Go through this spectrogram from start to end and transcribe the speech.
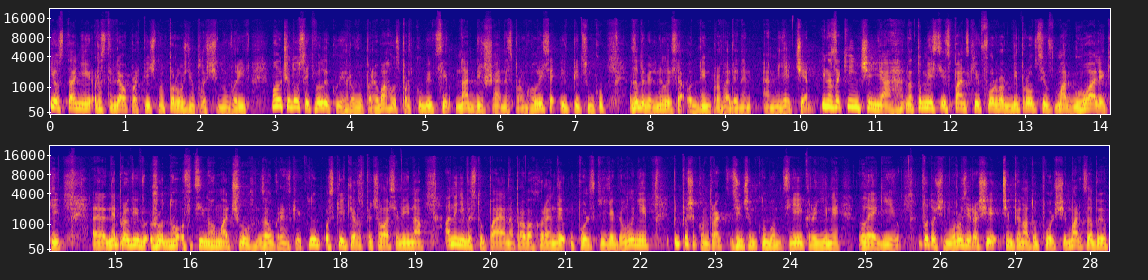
І останній розстріляв практично порожню площину воріт. Маючи досить велику ігрову перевагу, спорткубівці на більше не спромоглися і в підсумку задовільнилися одним проведеним м'ячем. І на закінчення натомість іспанський форвард дніпровців Марк Гуаль, який е, не провів жодного офіційного матчу за український клуб, оскільки розпочалася війна, а нині виступає на правах оренди у польській Ягелонії, підпише контракт з іншим клубом цієї країни Легією. У поточному розіграші чемпіонату Польщі Марк забив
